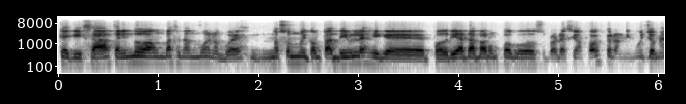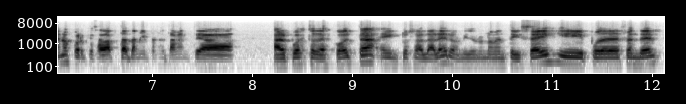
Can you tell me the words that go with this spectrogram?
que quizás teniendo a un base tan bueno, pues no son muy compatibles y que podría tapar un poco su progresión Fox, pero ni mucho menos porque se adapta también perfectamente a, al puesto de escolta e incluso al dalero, mide 1,96 y puede defender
